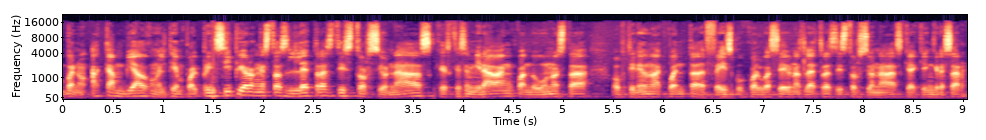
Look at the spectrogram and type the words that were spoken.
bueno, ha cambiado con el tiempo. Al principio eran estas letras distorsionadas que, es que se miraban cuando uno está obteniendo una cuenta de Facebook o algo así, hay unas letras distorsionadas que hay que ingresar.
